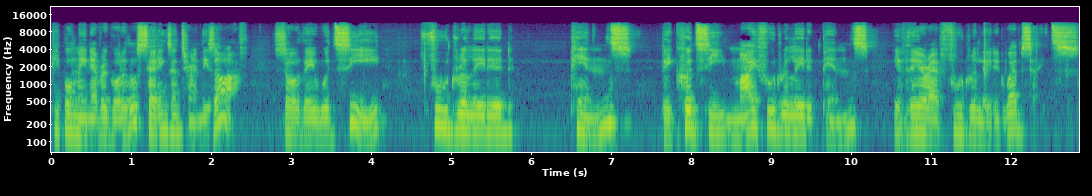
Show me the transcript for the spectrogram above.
People may never go to those settings and turn these off. So they would see food-related pins. They could see my food-related pins if they are at food-related websites.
